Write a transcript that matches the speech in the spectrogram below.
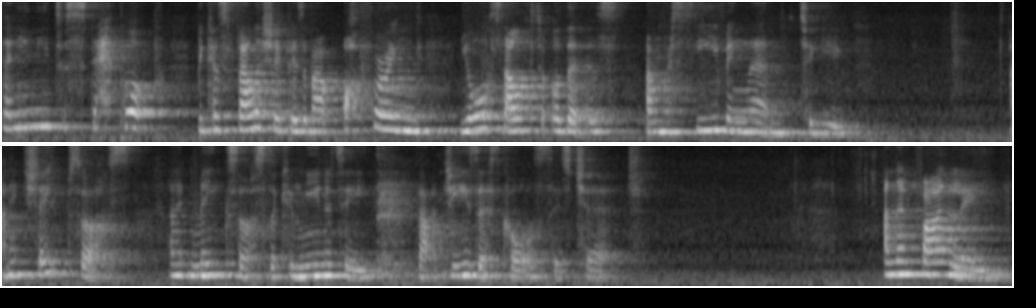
then you need to step up because fellowship is about offering yourself to others and receiving them to you. And it shapes us and it makes us the community that Jesus calls his church. And then finally,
